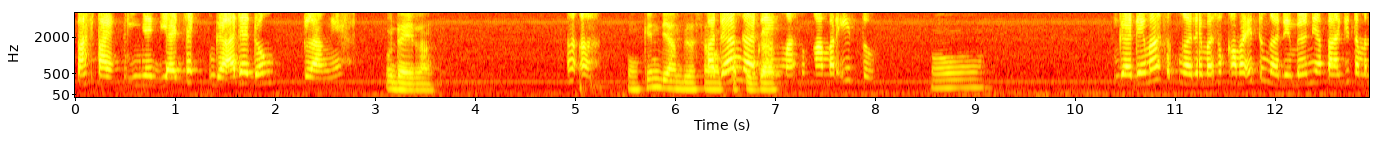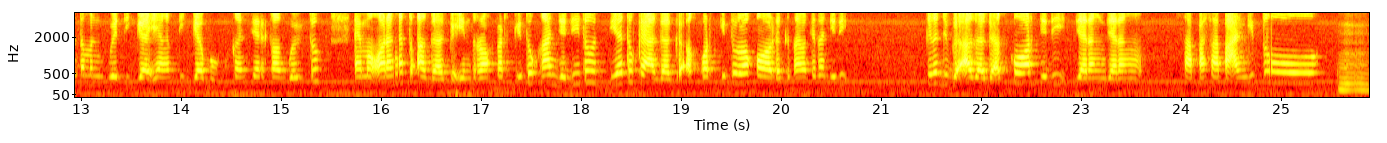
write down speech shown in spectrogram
pas paginya dia cek nggak ada dong gelangnya Udah hilang. Heeh. Mungkin diambil sama padahal nggak ada petugas. yang masuk kamar itu Oh. Nggak ada yang masuk nggak ada yang masuk kamar itu nggak ada yang berani apalagi teman-teman gue tiga yang tiga bukan circle gue itu emang orangnya tuh agak-agak introvert gitu kan. Jadi tuh dia tuh kayak agak-agak awkward gitu loh kalau deket sama kita. Jadi kita juga agak-agak awkward jadi jarang-jarang sapa-sapaan gitu. Mm-mm.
